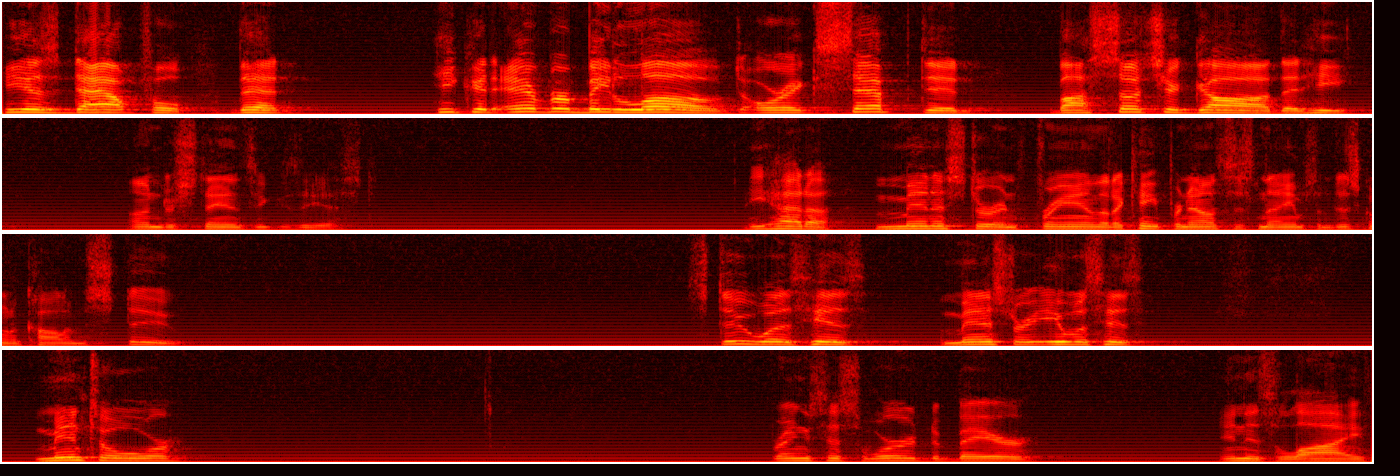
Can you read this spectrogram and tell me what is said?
He is doubtful that he could ever be loved or accepted by such a God that he understands exist. He had a minister and friend that I can't pronounce his name, so I'm just going to call him Stu. Stu was his ministry. It was his mentor. Brings this word to bear in his life.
